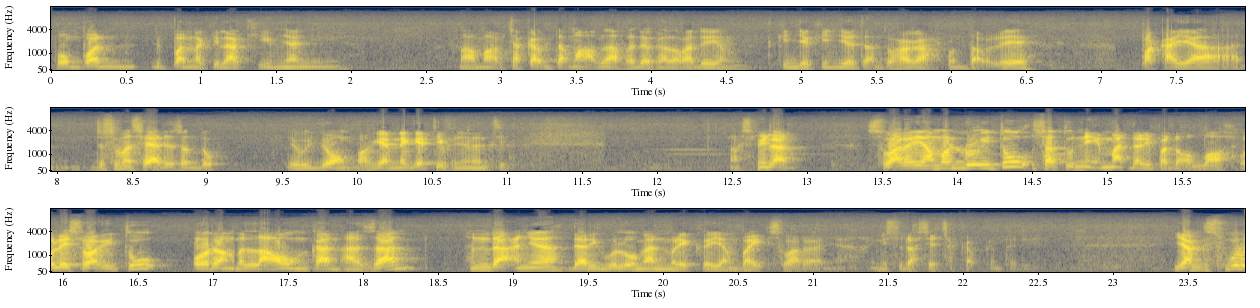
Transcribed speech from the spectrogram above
Perempuan depan laki-laki menyanyi. Mama cakap minta maaf lah pada kalau ada yang kinja-kinja tak tentu harah pun tak boleh. Pakaian. Itu semua saya ada sentuh. Di ujung bahagian negatifnya nanti. Nah, sembilan. Suara yang merdu itu satu nikmat daripada Allah. Oleh sebab itu, orang melaungkan azan, hendaknya dari golongan mereka yang baik suaranya. Ini sudah saya cakapkan tadi. Yang ke-10,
